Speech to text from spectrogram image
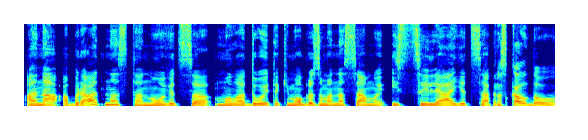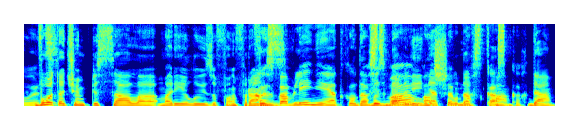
она обратно становится молодой. Таким образом, она самоисцеляется. Расколдовывается. Вот о чем писала Мария Луиза фон Франц. В избавлении от колдовства в, избавлении в от колдовства. сказках. Да.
